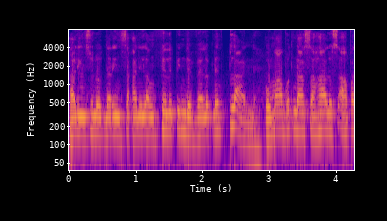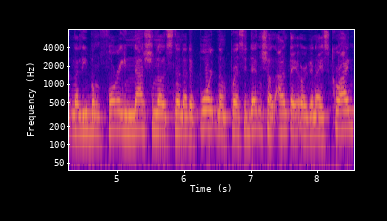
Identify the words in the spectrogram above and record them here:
Alinsunod na rin sa kanilang Philippine Development Plan. Umabot na sa halos 4,000 foreign nationals na na-report ng Presidential Anti-Organized Crime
